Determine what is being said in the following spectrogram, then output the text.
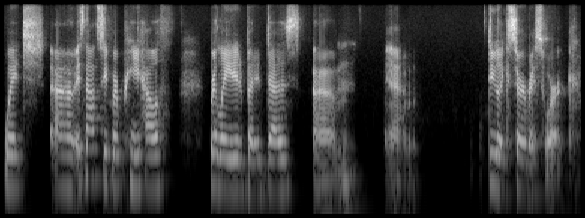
which uh, is not super pre-health related but it does um, um do like service work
